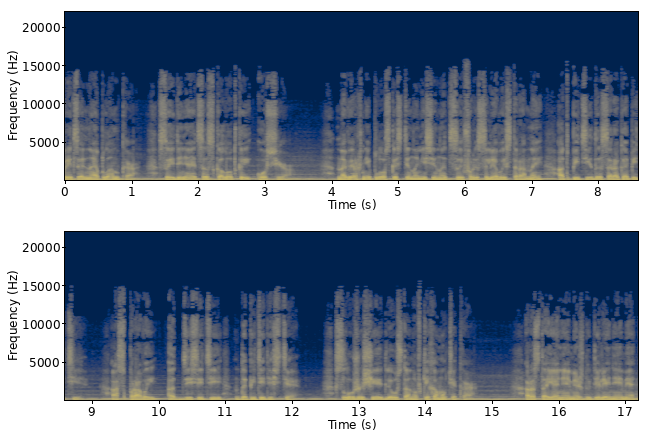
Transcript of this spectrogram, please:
Прицельная планка соединяется с колодкой осью. На верхней плоскости нанесены цифры с левой стороны от 5 до 45, а с правой от 10 до 50, служащие для установки хомутика. Расстояние между делениями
